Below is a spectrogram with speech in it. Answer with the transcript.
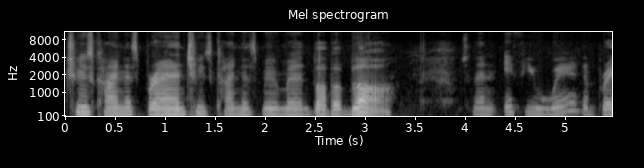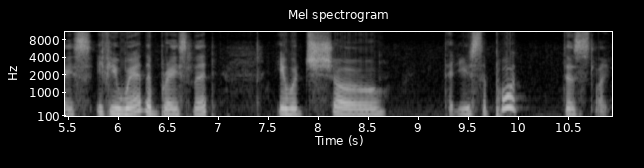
choose kindness brand, choose kindness movement, blah blah blah. So then if you wear the brace, if you wear the bracelet, it would show that you support this like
